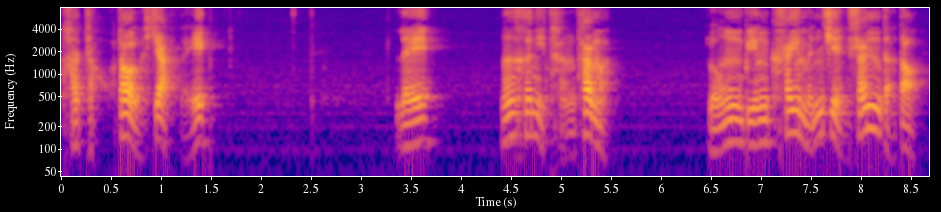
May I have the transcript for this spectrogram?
他找到了夏雷。雷，能和你谈谈吗？龙兵开门见山的道：“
